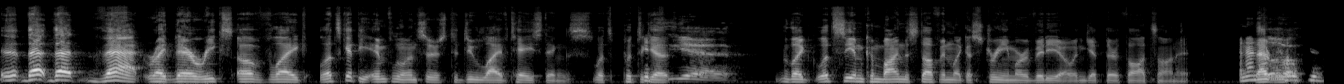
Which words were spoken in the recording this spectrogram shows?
that that that right there reeks of like let's get the influencers to do live tastings. Let's put together Yeah, like let's see them combine the stuff in like a stream or a video and get their thoughts on it. And I That know really- Coke, has,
